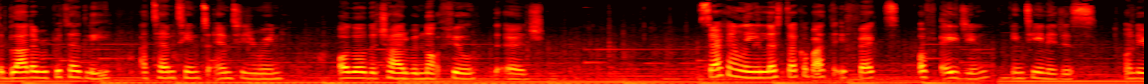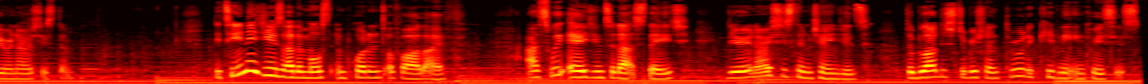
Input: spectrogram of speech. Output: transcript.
the bladder repeatedly attempting to empty urine, although the child will not feel the urge. Secondly, let's talk about the effects of aging in teenagers on the urinary system. The teenage years are the most important of our life. As we age into that stage, the urinary system changes, the blood distribution through the kidney increases.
